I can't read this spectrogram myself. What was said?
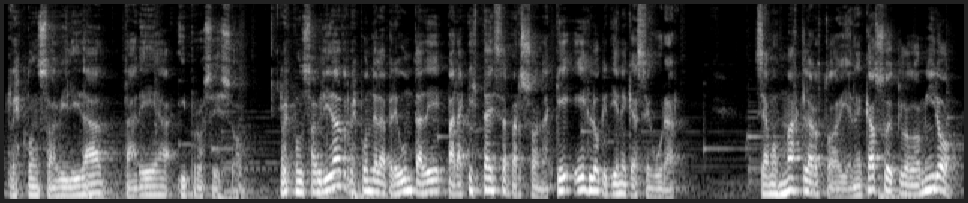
Responsabilidad, tarea y proceso. Responsabilidad responde a la pregunta de ¿para qué está esa persona? ¿Qué es lo que tiene que asegurar? Seamos más claros todavía. En el caso de Clodomiro,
